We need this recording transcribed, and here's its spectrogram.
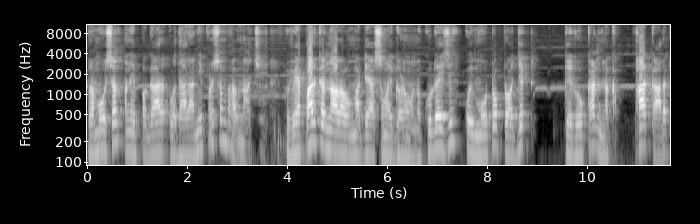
પ્રમોશન અને પગાર વધારાની પણ સંભાવના છે. વેપાર કરનારાઓ માટે આ સમય ઘણો અનુકૂળ રહેશે. કોઈ મોટો પ્રોજેક્ટ કે રોકાણ નફાકારક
